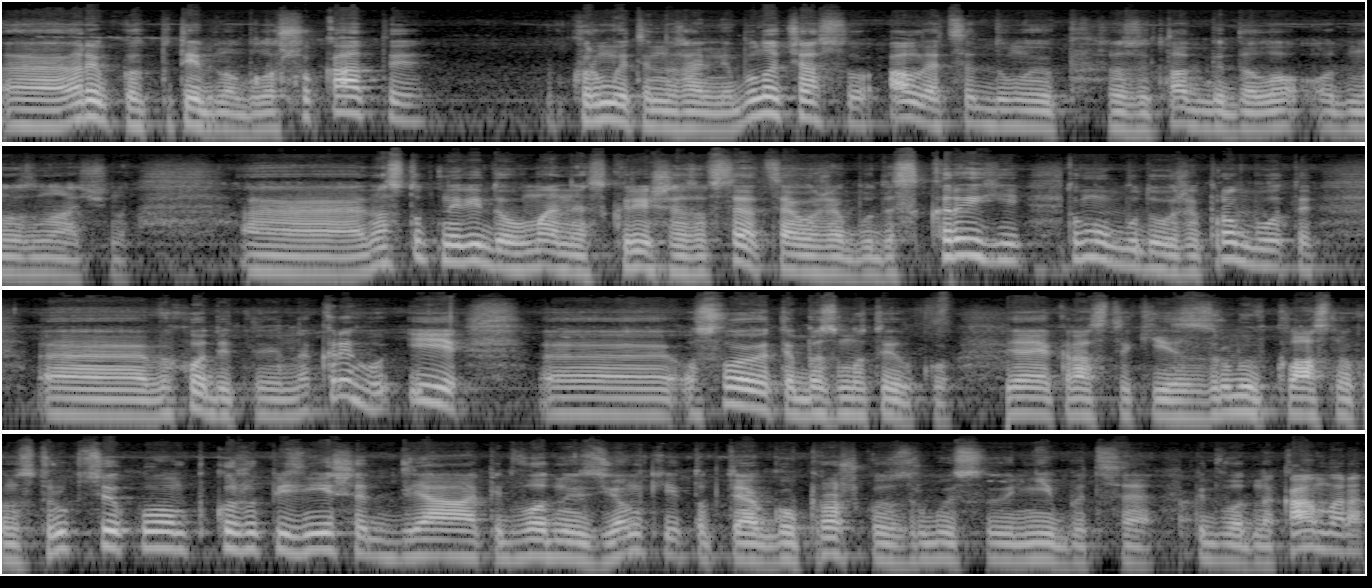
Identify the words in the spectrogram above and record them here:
Е, Рибку потрібно було шукати. Кормити, на жаль, не було часу, але це, думаю, результат би дало однозначно. Е, наступне відео у мене, скоріше за все, це вже буде з криги, тому буду вже пробувати е, виходити на кригу і е, освоювати безмотилку. Я якраз таки зробив класну конструкцію, яку вам покажу пізніше для підводної зйомки. Тобто я GoPro зробив свою ніби це підводна камера,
